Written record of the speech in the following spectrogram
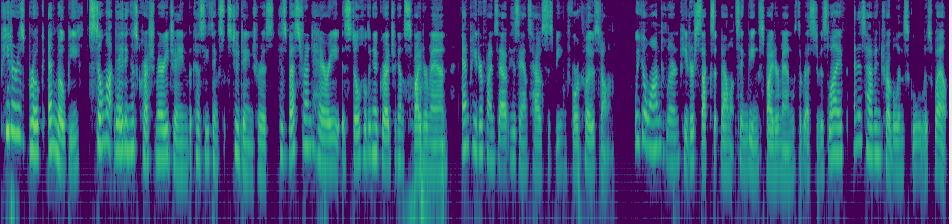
Peter is broke and mopey, still not dating his crush Mary Jane because he thinks it's too dangerous. His best friend Harry is still holding a grudge against Spider Man, and Peter finds out his aunt's house is being foreclosed on. We go on to learn Peter sucks at balancing being Spider Man with the rest of his life and is having trouble in school as well.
